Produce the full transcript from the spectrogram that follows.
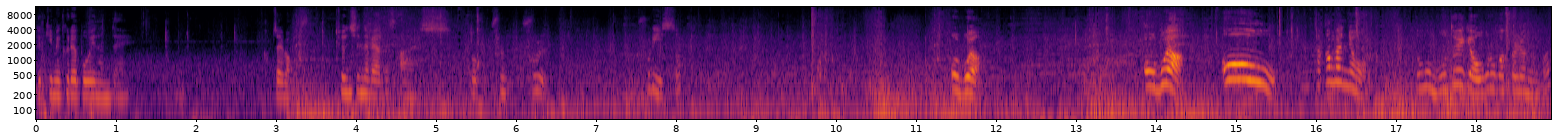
느낌이 그래 보이는데 갑자기 막 변신을 해야 돼서 아씨 너 불, 불, 불이 있어? 어, 뭐야? 어, 뭐야? 어우! 잠깐만요. 너무 모두에게 어그로가 끌렸는걸?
